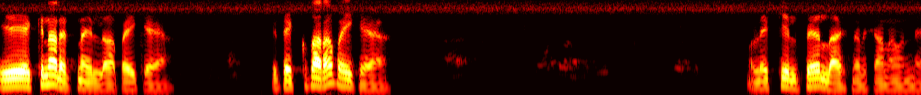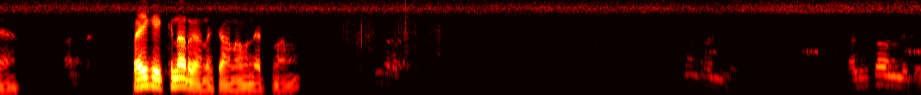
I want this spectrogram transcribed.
ఇది ఎక్కినారు ఎట్నా ఇల్లు పైకే? ఇటు ఎక్కుతారా పైకే? వాళ్ళు ఎక్కి వీళ్ళు పేర్లు రాసినారు చాలా మంది. పైకి ఎక్కినారు కదా చాలామంది ఎట్లా అడుగుతా ఉండదు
